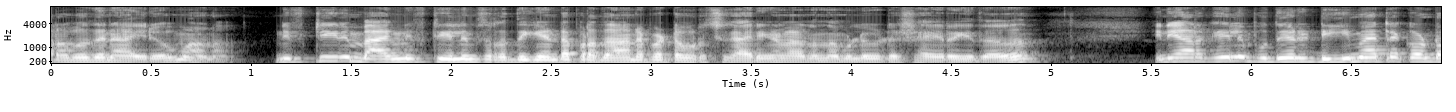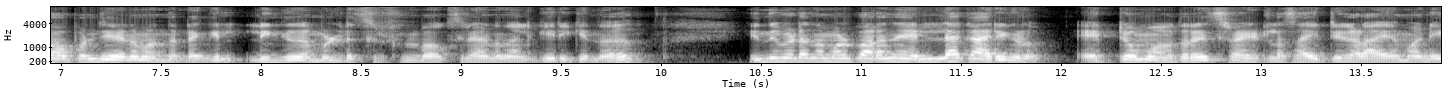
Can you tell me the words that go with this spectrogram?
അറുപതിനായിരവുമാണ്. നിഫ്റ്റിയിലും ബാങ്ക് നിഫ്റ്റിയിലും ശ്രദ്ധിക്കേണ്ട പ്രധാനപ്പെട്ട കുറച്ച് കാര്യങ്ങളാണ് നമ്മളിവിടെ ഷെയർ ചെയ്തത്. ഇനി ആർക്കെങ്കിലും പുതിയൊരു ഡിമാറ്റ് അക്കൗണ്ട് ഓപ്പൺ ചെയ്യണമെന്നുണ്ടെങ്കിൽ ലിങ്ക് നമ്മൾ ഡിസ്ക്രിപ്ഷൻ ബോക്സിലാണ് നൽകിയിരിക്കുന്നത്. ഇന്നിവിടെ നമ്മൾ പറഞ്ഞ എല്ലാ കാര്യങ്ങളും ഏറ്റവും ഓതറൈസ്ഡ് ആയിട്ടുള്ള സൈറ്റുകളായ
